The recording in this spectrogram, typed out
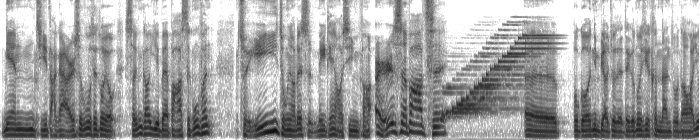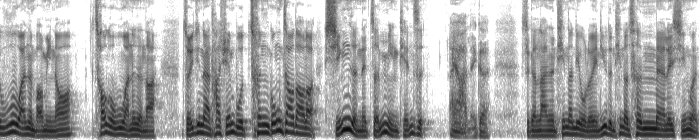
年纪大概二十五岁左右，身高一百八十公分。最重要的是，每天要行房二十八次。呃，不过你不要觉得这个东西很难做到啊，有五万人报名了哦，超过五万的人啊。最近呢，他宣布成功找到了新人的真命天子。哎呀，那个是个男人听到流泪，女人听到沉默的新闻。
